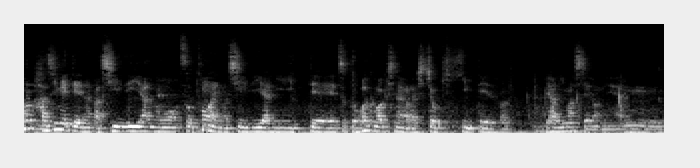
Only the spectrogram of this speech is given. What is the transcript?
た。初めてなんか CD 屋のそう都内の CD 屋に行ってちょっとワクワクしながら視聴聞いてとかやりましたよね、うん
